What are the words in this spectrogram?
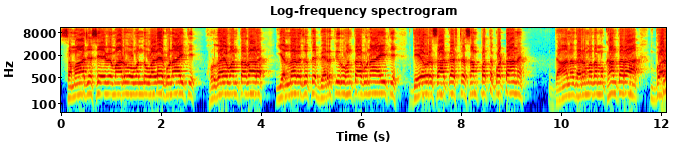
ಸಮಾಜ ಸೇವೆ ಮಾಡುವ ಒಂದು ಒಳ್ಳೆಯ ಗುಣ ಐತಿ. ಹೃದಯವಂತ ಅದಾಳ ಎಲ್ಲರ ಜೊತೆ ಬೆರೆತಿರುವಂಥ ಗುಣ ಐತಿ. ದೇವರು ಸಾಕಷ್ಟು ಸಂಪತ್ತು ಕೊಟ್ಟಾನ. ದಾನ ಧರ್ಮದ ಮುಖಾಂತರ ಬಡ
